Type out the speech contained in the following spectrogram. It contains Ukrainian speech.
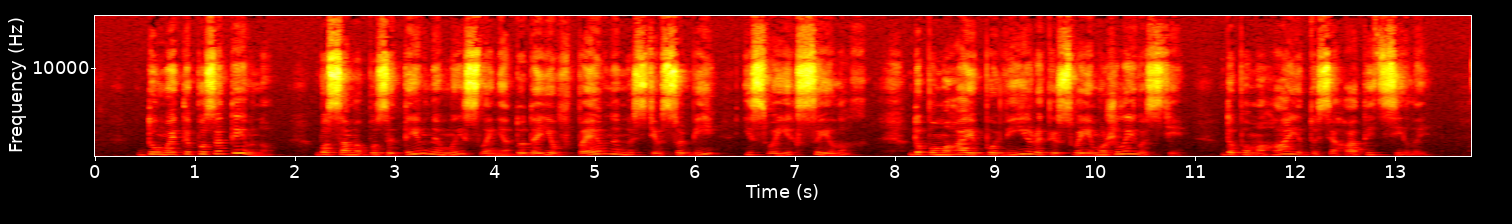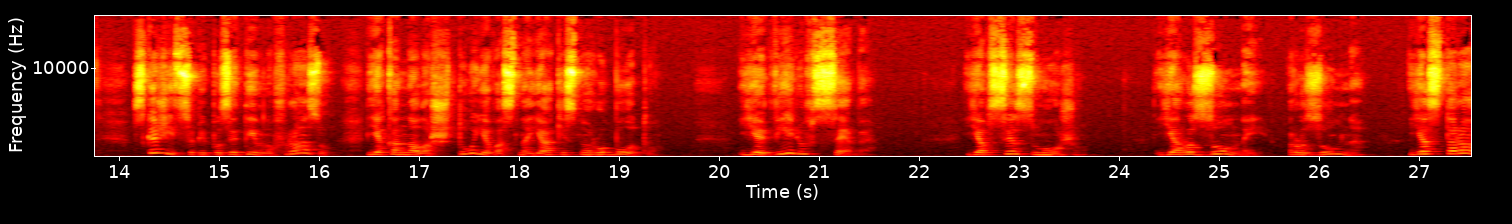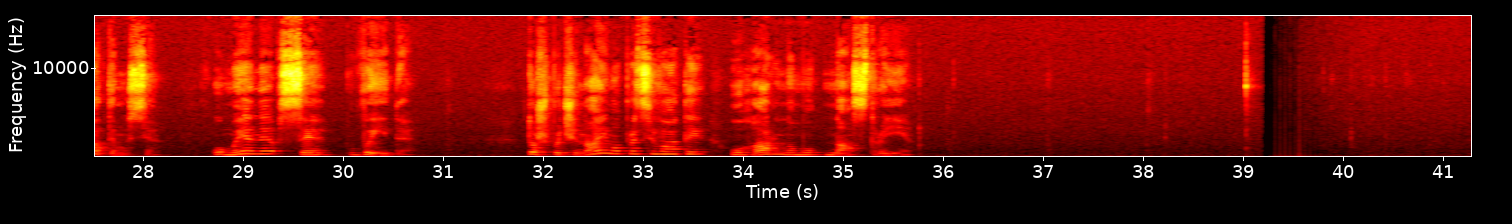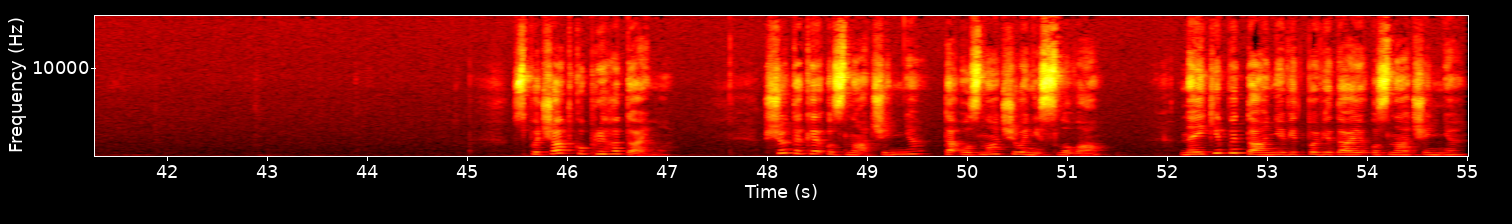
Думайте позитивно, бо саме позитивне мислення додає впевненості в собі і своїх силах, допомагає повірити в свої можливості, допомагає досягати цілей. Скажіть собі позитивну фразу, яка налаштує вас на якісну роботу. Я вірю в себе. Я все зможу. Я розумний, розумна. Я старатимуся. У мене все вийде. Тож починаємо працювати у гарному настрої. Спочатку пригадаймо, що таке означення та означувані слова, на які питання відповідає означення,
